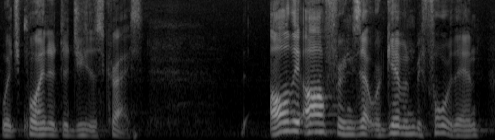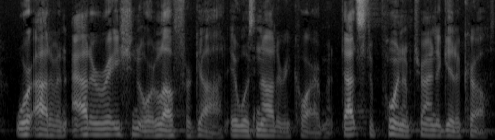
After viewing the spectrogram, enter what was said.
which pointed to Jesus Christ. All the offerings that were given before then were out of an adoration or love for God. It was not a requirement. That's the point I'm trying to get across.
